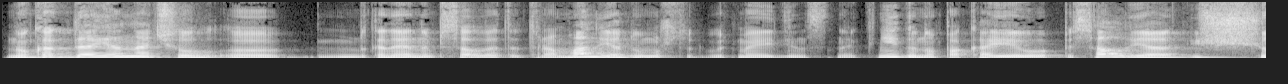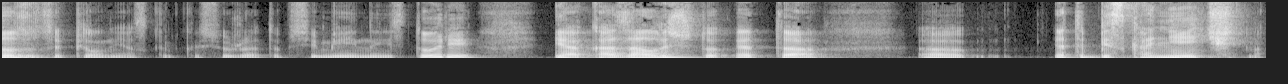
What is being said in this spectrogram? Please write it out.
Но когда я начал, э, когда я написал этот роман, я думал, что это будет моя единственная книга, но пока я его писал, я еще зацепил несколько сюжетов семейной истории, и оказалось, что это, э, это бесконечно.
